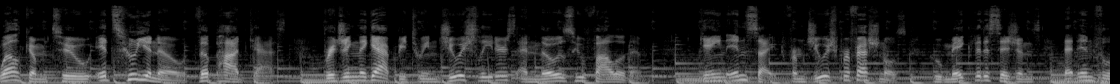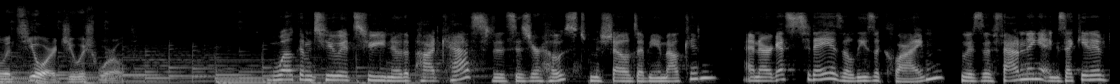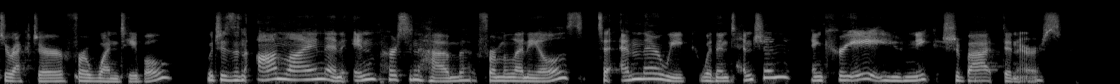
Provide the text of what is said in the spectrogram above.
Welcome to It's Who You Know, the podcast, bridging the gap between Jewish leaders and those who follow them. Gain insight from Jewish professionals who make the decisions that influence your Jewish world. Welcome to It's Who You Know, the podcast. This is your host, Michelle W. Malkin. And our guest today is Aliza Kline, who is the founding executive director for One Table, which is an online and in person hub for millennials to end their week with intention and create unique Shabbat dinners.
